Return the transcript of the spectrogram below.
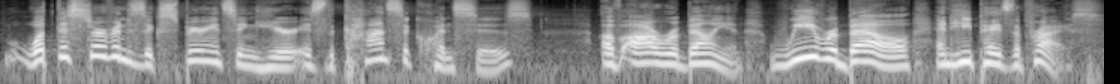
What this servant is experiencing here is the consequences of our rebellion. We rebel, and he pays the price.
